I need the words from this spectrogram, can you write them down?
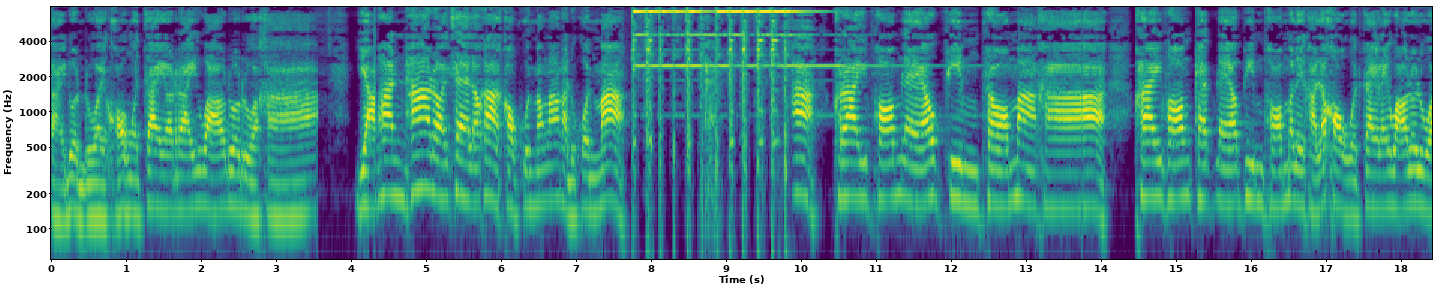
สายด่วนรวย ขอหัวใจอะไรว้าวรัวๆค่ะอย่าพันห้าร้อยแชร์แล้วค่ะ ขอบคุณมากๆค่ะทุกคนมาก อะใครพร้อมแล้วพิมพ์พร้อมมาค่ะ ใครพร้อมแคปแล้วพิมพ์พร้อมมาเลยค่ะ แล้วขอหัวใจไรว้าวรัว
